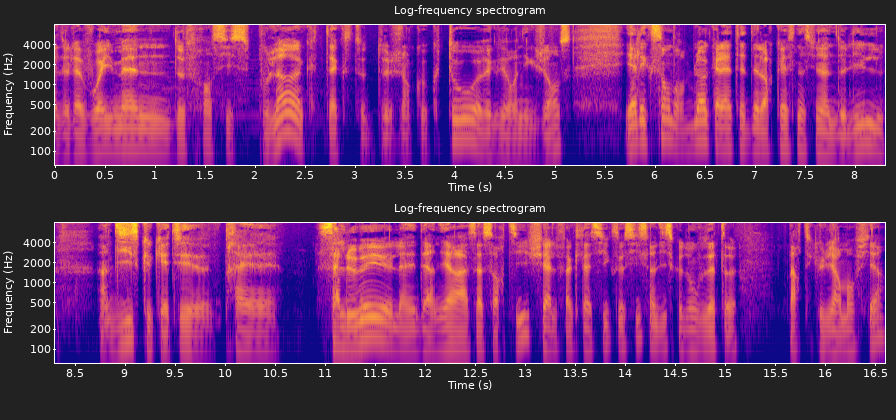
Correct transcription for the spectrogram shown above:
de La Voix humaine de Francis Poulenc, texte de Jean Cocteau avec Véronique Jans et Alexandre Bloch à la tête de l'Orchestre national de Lille. Un disque qui a été euh, très salué l'année dernière à sa sortie chez Alpha Classics aussi. C'est un disque dont vous êtes euh, particulièrement fier?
